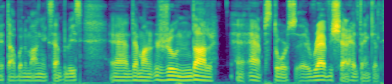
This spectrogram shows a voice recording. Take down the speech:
ett abonnemang exempelvis. Där man rundar Eh, App Stores eh, RevShare helt enkelt.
